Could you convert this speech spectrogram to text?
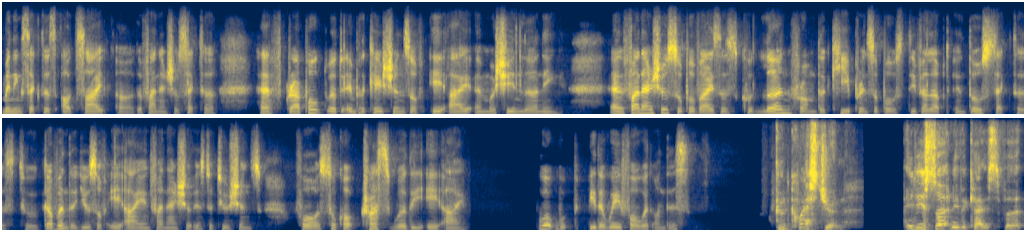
meaning sectors outside uh, the financial sector, have grappled with the implications of AI and machine learning. And financial supervisors could learn from the key principles developed in those sectors to govern the use of AI in financial institutions for so called trustworthy AI. What would be the way forward on this? Good question. It is certainly the case that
